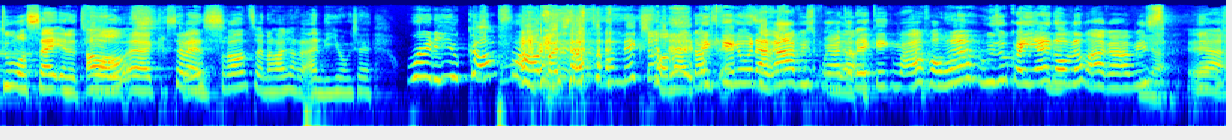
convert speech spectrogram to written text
toen was zij in het Frans. Oh, eh Christella in het. Frans en Hajar en die jongen zei... Where do you come from? Hij snapte er niks van. Hij dacht Ik ging gewoon eh, Arabisch praten ja. en hij keek me aan van... Huh, hoezo kan jij dan wel Arabisch? Ja. Ja,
